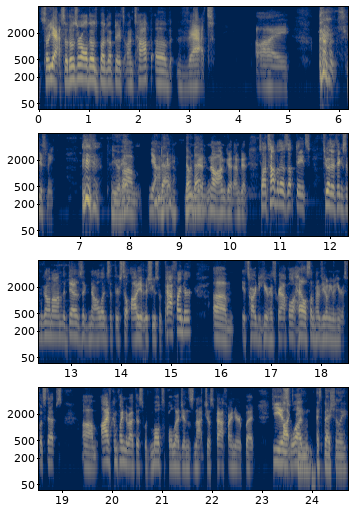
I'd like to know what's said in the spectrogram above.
So yeah, so those are all those bug updates. On top of that, I excuse me. you okay? um yeah, don't I'm die good. don't I'm die good. No, I'm good. I'm good. So on top of those updates, two other things have been going on. The devs acknowledge that there's still audio issues with Pathfinder. Um, it's hard to hear his grapple. Hell, sometimes you don't even hear his footsteps. Um, I've complained about this with multiple legends, not just Pathfinder, but he is Hot one. especially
